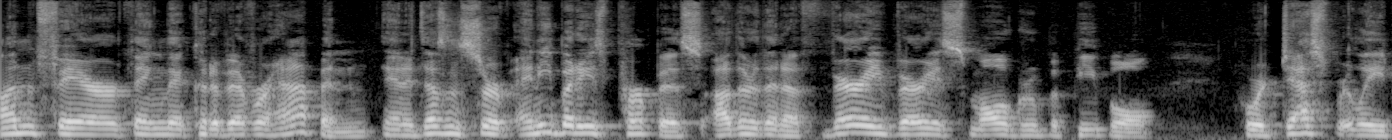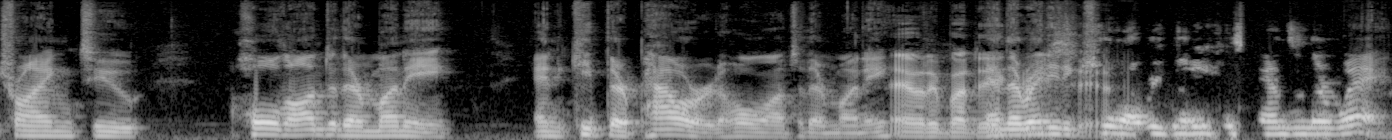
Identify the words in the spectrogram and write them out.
unfair thing that could have ever happened and it doesn't serve anybody's purpose other than a very very small group of people who are desperately trying to hold on to their money and keep their power to hold on to their money. Everybody and they're ready to agrees, kill yeah. everybody who stands in their way.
